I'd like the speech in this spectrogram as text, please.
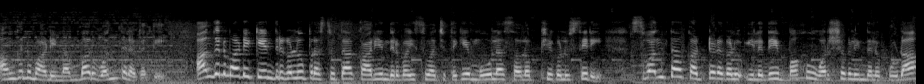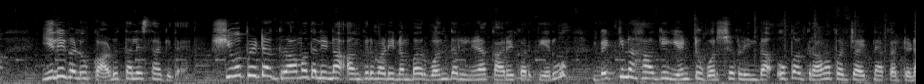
ಅಂಗನವಾಡಿ ನಂಬರ್ ಒಂದರ ಗತಿ. ಅಂಗನವಾಡಿ ಕೇಂದ್ರಗಳು ಪ್ರಸ್ತುತ ಕಾರ್ಯನಿರ್ವಹಿಸುವ ಜೊತೆಗೆ ಮೂಲ ಸೌಲಭ್ಯಗಳು ಸೇರಿ ಸ್ವಂತ ಕಟ್ಟಡಗಳು ಇಲ್ಲದೆ ಬಹು ವರ್ಷಗಳಿಂದಲೂ ಕೂಡ ಇಲಿಗಳು ಕಾಡುತ್ತಲೇ ಸಾಗಿದೆ. ಶಿವಪೇಟ ಗ್ರಾಮದಲ್ಲಿನ ಅಂಗನವಾಡಿ ನಂಬರ್ ಒಂದರಲ್ಲಿನ ಕಾರ್ಯಕರ್ತೆಯರು ಬೆಕ್ಕಿನ ಹಾಗೆ ಎಂಟು ವರ್ಷಗಳಿಂದ ಉಪ ಗ್ರಾಮ ಪಂಚಾಯತ್ನ ಕಟ್ಟಡ,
